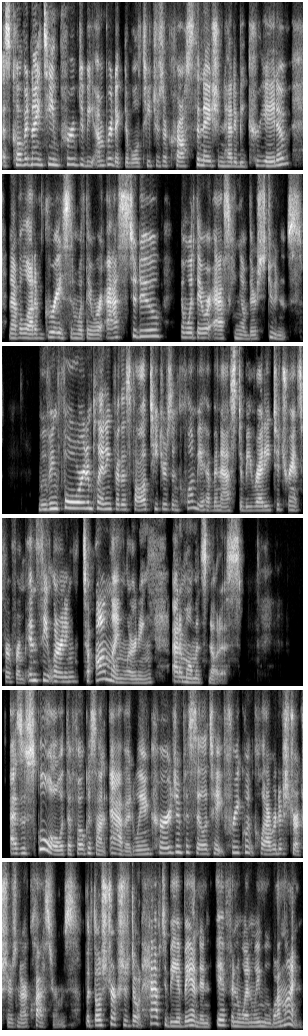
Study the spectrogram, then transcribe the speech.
As COVID 19 proved to be unpredictable, teachers across the nation had to be creative and have a lot of grace in what they were asked to do and what they were asking of their students. Moving forward and planning for this fall, teachers in Columbia have been asked to be ready to transfer from in seat learning to online learning at a moment's notice. As a school with a focus on AVID, we encourage and facilitate frequent collaborative structures in our classrooms, but those structures don't have to be abandoned if and when we move online.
